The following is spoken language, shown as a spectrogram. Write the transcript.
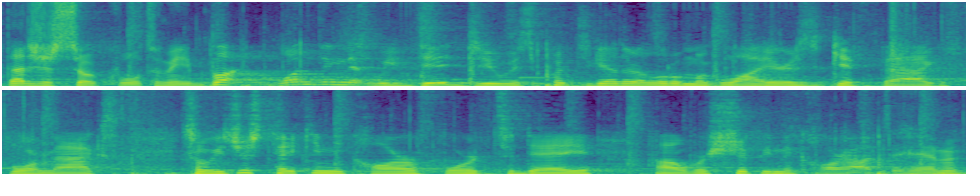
that's just so cool to me. But one thing that we did do is put together a little Meguiar's gift bag for Max. So he's just taking the car for today. Uh, we're shipping the car out to him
